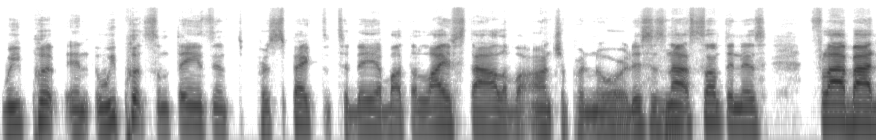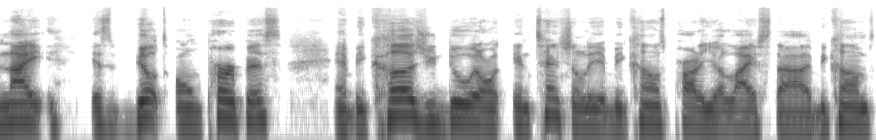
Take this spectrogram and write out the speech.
we put in we put some things in perspective today about the lifestyle of an entrepreneur. This Mm. is not something that's fly by night. It's built on purpose. And because you do it on intentionally, it becomes part of your lifestyle. It becomes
